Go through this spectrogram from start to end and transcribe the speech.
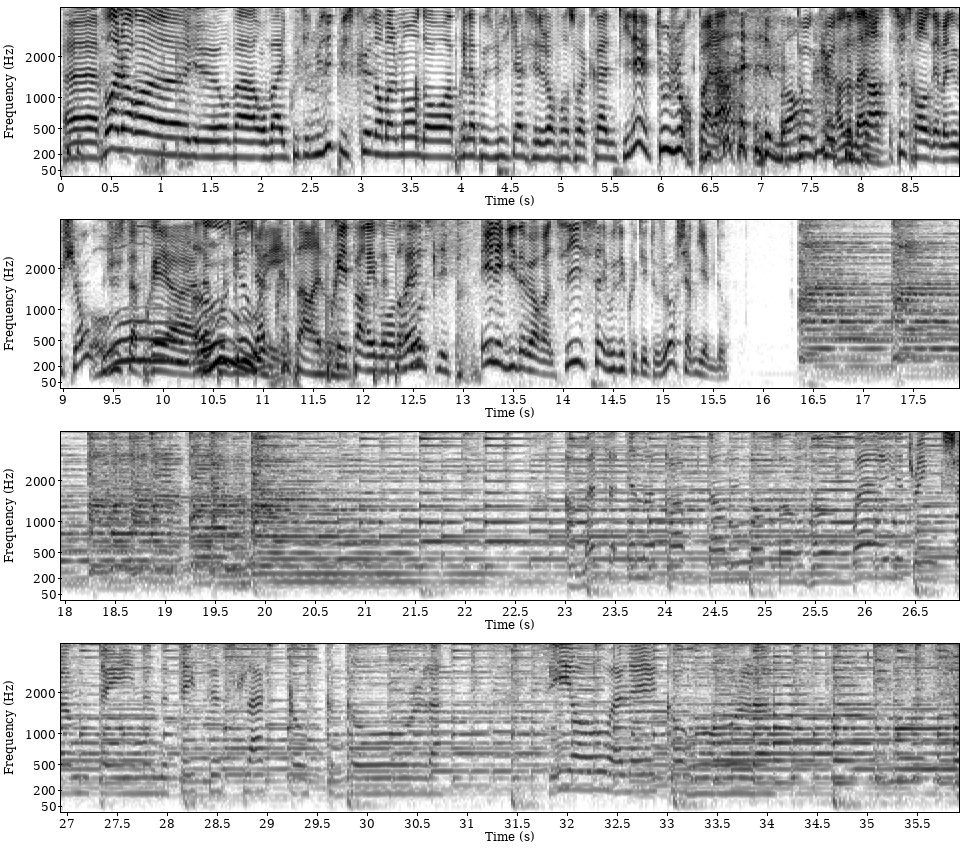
Euh, bon alors, euh, euh, on va on va écouter une musique puisque normalement dans après la pause musicale c'est Jean-François Crane qui n'est toujours pas là. Il est mort. Donc euh, Un ce, sera, ce sera André Manouchian Oh. juste après euh, la Oh, pause musicale. oui. Préparez-vous. Préparez-vous Préparez André. vos slips. Et il est 19h26 et vous écoutez toujours Chablis Hebdo. I met her in a club down in Old Soho where you drink champagne and it tastes just like Coca-Cola. C-O-L-A Cola.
